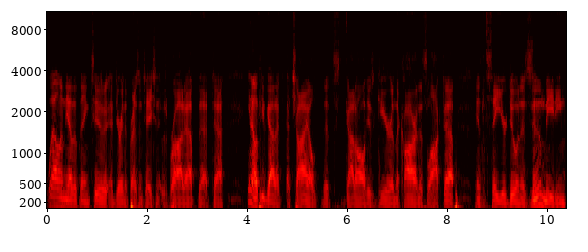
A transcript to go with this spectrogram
Well, and the other thing too, uh, during the presentation, it was brought up that uh, you know if you've got a, a child that's got all his gear in the car and it's locked up, and say you're doing a Zoom meeting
